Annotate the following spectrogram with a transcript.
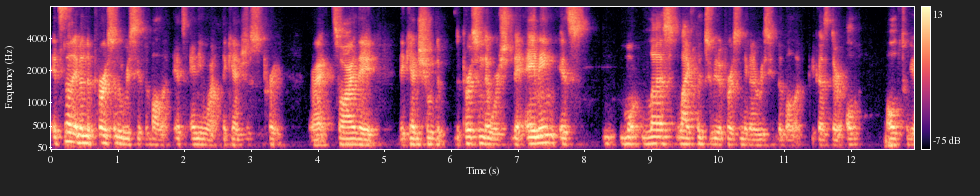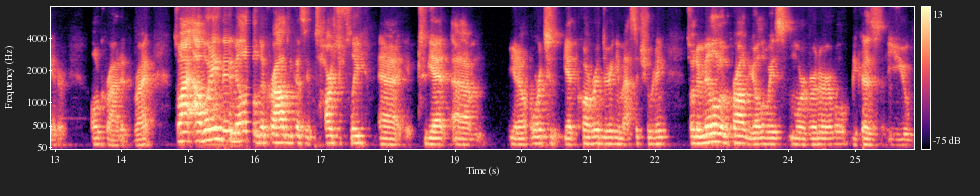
it's not even the person who received the bullet. It's anyone. They can just spray, right? So are they they can shoot the, the person that were they aiming is more less likely to be the person they're going to receive the bullet because they're all all together, all crowded, right? So I, avoiding the middle of the crowd because it's hard to flee, uh, to get um, you know, or to get covered during a massive shooting. So in the middle of the crowd, you're always more vulnerable because you,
